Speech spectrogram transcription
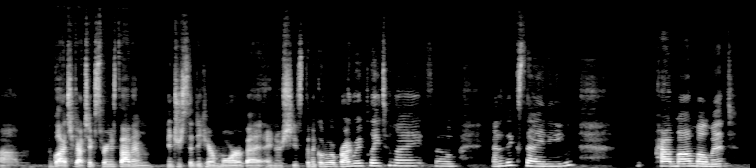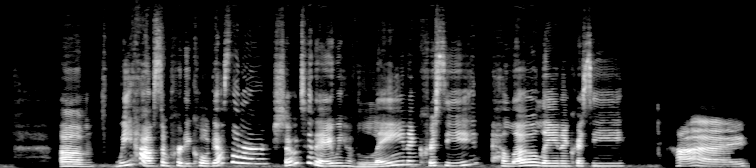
um i'm glad she got to experience that i'm interested to hear more but i know she's going to go to a broadway play tonight so kind of exciting proud mom moment Um, we have some pretty cool guests on our show today. We have Lane and Chrissy. Hello, Lane and Chrissy. Hi.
